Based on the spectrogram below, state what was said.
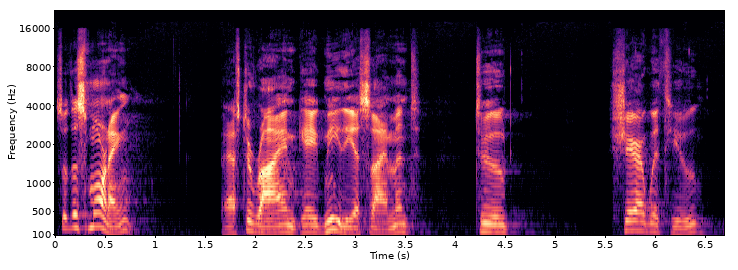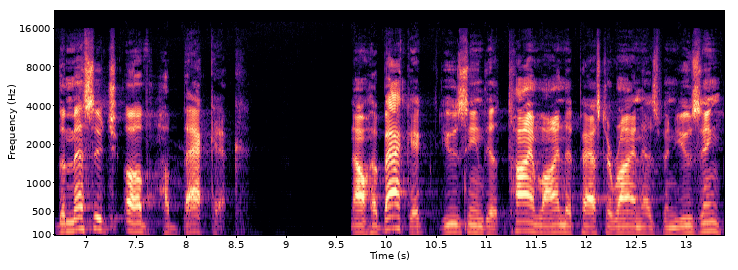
So this morning, Pastor Ryan gave me the assignment to share with you the message of Habakkuk. Now, Habakkuk, using the timeline that Pastor Ryan has been using,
